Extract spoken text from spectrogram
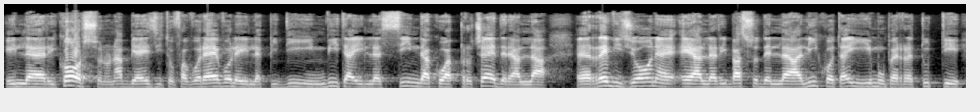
il ricorso non abbia esito favorevole, il PD invita il sindaco a procedere alla eh, revisione e al ribasso dell'aliquota IMU per tutti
